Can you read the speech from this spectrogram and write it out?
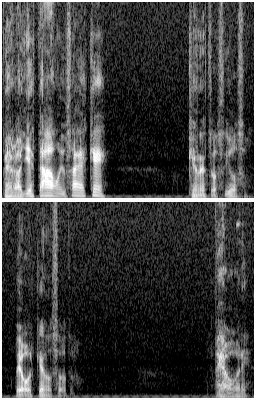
Pero allí estábamos, y ¿sabes qué? Que nuestros hijos son peor que nosotros. Peores.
